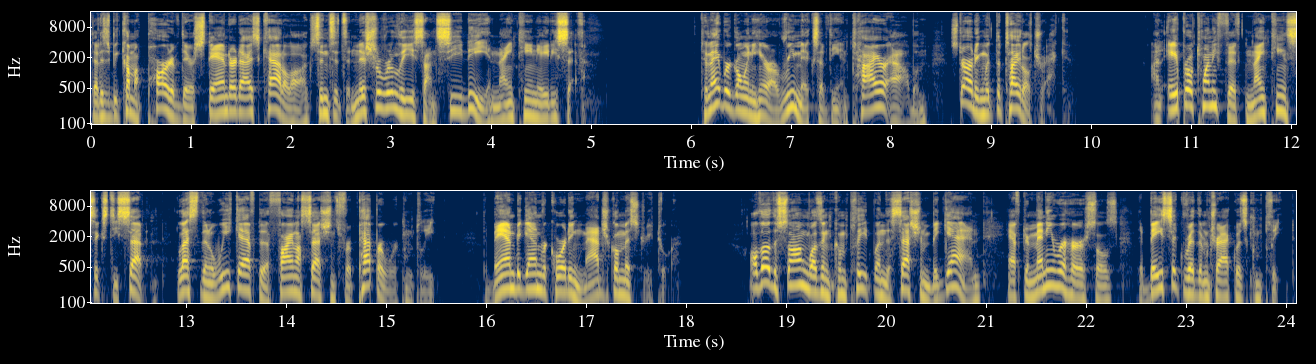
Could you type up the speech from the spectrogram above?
that has become a part of their standardized catalog since its initial release on CD in 1987. Tonight we're going to hear a remix of the entire album, starting with the title track. On April 25, 1967, less than a week after the final sessions for Pepper were complete, the band began recording Magical Mystery Tour. Although the song wasn't complete when the session began, after many rehearsals, the basic rhythm track was complete.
